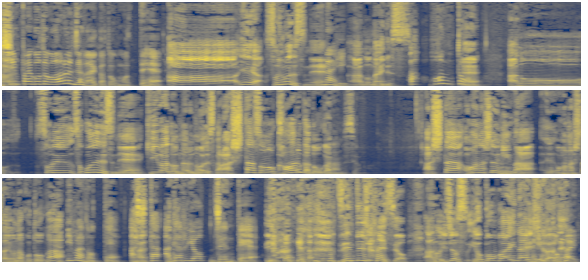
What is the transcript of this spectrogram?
心配事があるんじゃないかと思って。ああ、いやいや、それはですね。ない？あの、ないです。あ、本当、ええ、あのーそれ、そこでですね、キーワードになるのはですから、明日その変わるかどうかなんですよ。明日お話したように今お話したようなことが。今のって明日上がるよ、前提。いやいや、前提じゃないですよ。あの、一応横ばいないしはね。はい。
